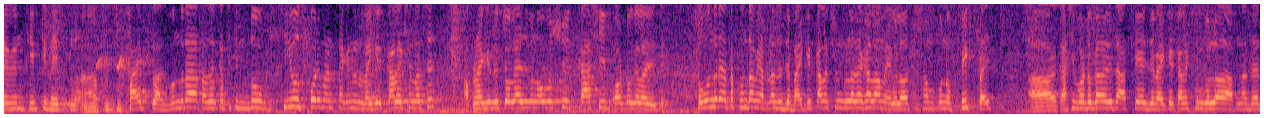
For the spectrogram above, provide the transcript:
পাইবেন fifty five plus fifty five plus বন্ধুরা তাদের কাছে কিন্তু হিউজ পরিমাণ সেকেন্ড হ্যান্ড বাইকের কালেকশন আছে। আপনারা কিন্তু চলে আসবেন অবশ্যই কাশি অটো গ্যালারিতে তো বন্ধুরা এতক্ষণ তো আমি আপনাদের যে বাইকের কালেকশনগুলো দেখালাম এগুলো হচ্ছে সম্পূর্ণ ফিক্সড প্রাইস আর কাশি ফটো গ্যালারিতে আজকে যে বাইকের কালেকশনগুলো আপনাদের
